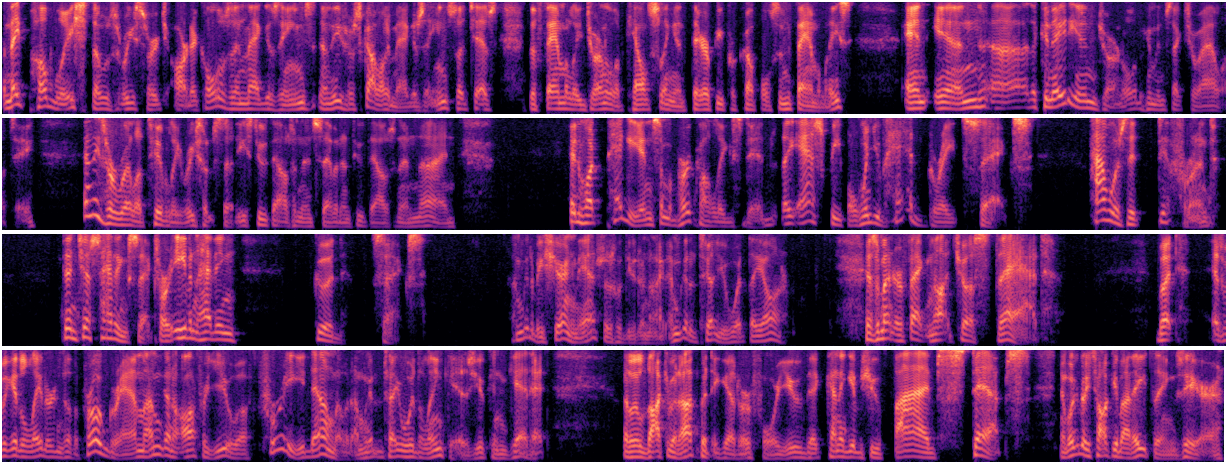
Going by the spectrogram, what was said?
And they publish those research articles in magazines, and these are scholarly magazines, such as the Family Journal of Counseling and Therapy for Couples and Families, and in uh, the Canadian Journal of Human Sexuality. And these are relatively recent studies, 2007 and 2009. And what Peggy and some of her colleagues did, they asked people when you've had great sex, how is it different than just having sex or even having good sex? I'm going to be sharing the answers with you tonight. I'm going to tell you what they are. As a matter of fact, not just that, but as we get later into the program, I'm going to offer you a free download. I'm going to tell you where the link is. You can get it. A little document I put together for you that kind of gives you five steps and we're going to be talking about eight things here.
